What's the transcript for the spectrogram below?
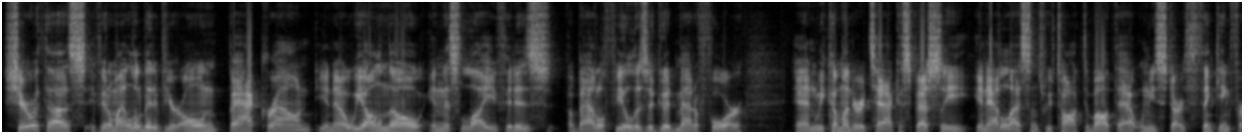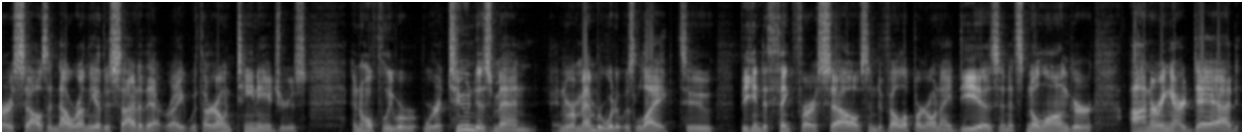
share with us, if you don't mind, a little bit of your own background. You know, we all know in this life, it is a battlefield is a good metaphor, and we come under attack, especially in adolescence. We've talked about that when we start thinking for ourselves, and now we're on the other side of that, right, with our own teenagers, and hopefully we're we're attuned as men and remember what it was like to begin to think for ourselves and develop our own ideas, and it's no longer honoring our dad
